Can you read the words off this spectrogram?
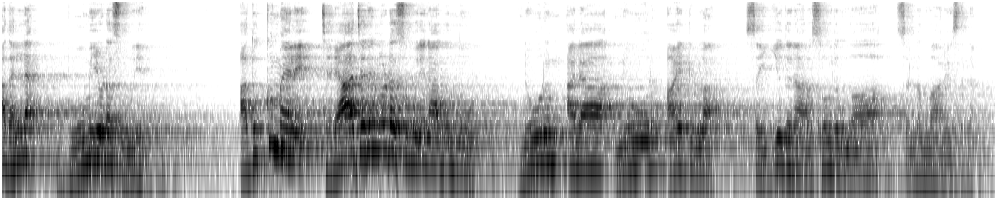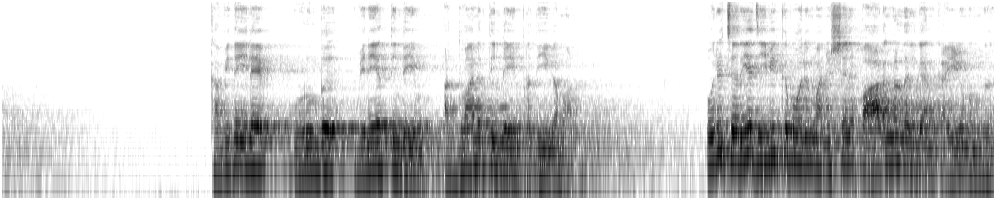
അതല്ല ഭൂമിയുടെ സൂര്യൻ. അതുക്കും മേലെ ചരാചരങ്ങളുടെ സൂര്യനാകുന്നു നൂറുൻ അല നൂർ ആയിട്ടുള്ള സയ്യുദന റസൂലുല്ലാ സല്ലാ അലൈവല്ലം കവിതയിലെ ഉറുമ്പ് വിനയത്തിന്റെയും അധ്വാനത്തിന്റെയും പ്രതീകമാണ്. ഒരു ചെറിയ ജീവിക്ക് പോലും മനുഷ്യന് പാഠങ്ങൾ നൽകാൻ കഴിയുമെന്ന്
